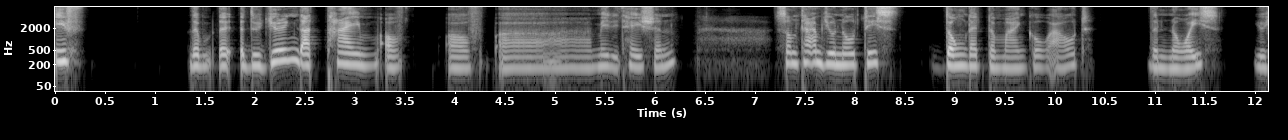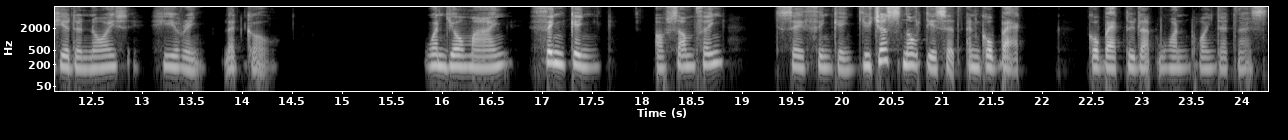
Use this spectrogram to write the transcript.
if the, the, the during that time of of uh, meditation, sometimes you notice don't let the mind go out. The noise you hear the noise, hearing, let go. When your mind thinking of something, say thinking, you just notice it and go back, go back to that one pointedness.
